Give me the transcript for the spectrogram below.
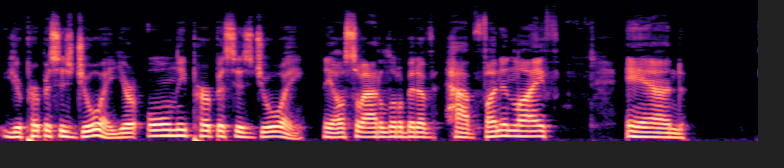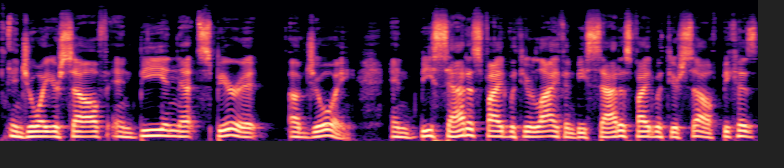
your purpose is joy. Your only purpose is joy. They also add a little bit of have fun in life and enjoy yourself and be in that spirit of joy and be satisfied with your life and be satisfied with yourself because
